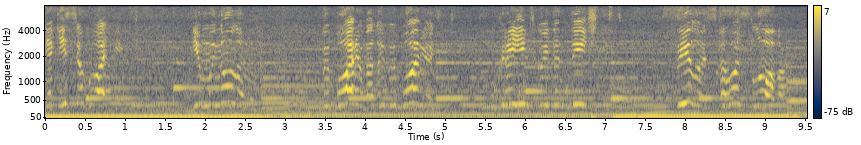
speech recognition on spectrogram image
які сьогодні і в минулому виборювали і виборюють українську ідентичність силою свого слова.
